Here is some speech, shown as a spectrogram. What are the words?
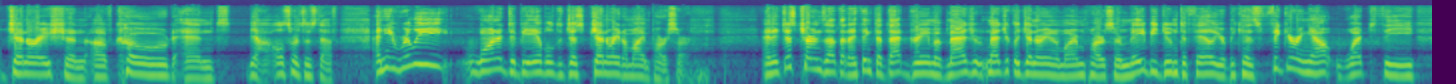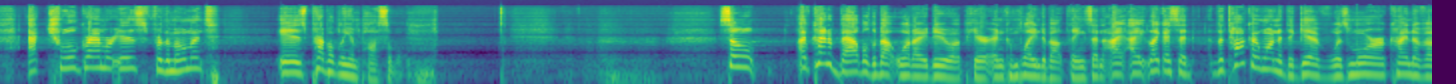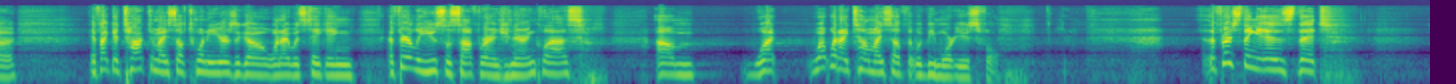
generation of code and yeah, all sorts of stuff. And he really wanted to be able to just generate a MIME parser. And it just turns out that I think that that dream of magi- magically generating a MIME parser may be doomed to failure because figuring out what the actual grammar is for the moment is probably impossible. So I've kind of babbled about what I do up here and complained about things. And I, I, like I said, the talk I wanted to give was more kind of a, if I could talk to myself 20 years ago when I was taking a fairly useless software engineering class, um, what, what would I tell myself that would be more useful? The first thing is that,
